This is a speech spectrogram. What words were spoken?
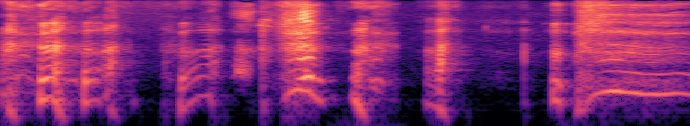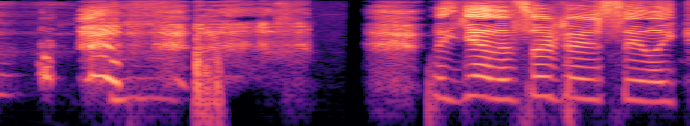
like yeah, that's what I'm trying to say. Like,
